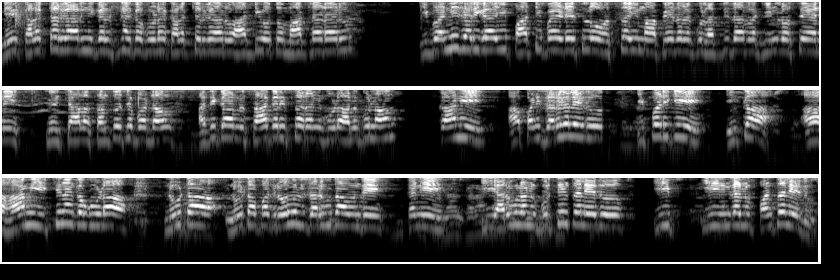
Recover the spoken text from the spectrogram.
మేము కలెక్టర్ గారిని కలిసినాక కూడా కలెక్టర్ గారు ఆర్డీఓతో మాట్లాడారు. ఇవన్నీ జరిగాయి. ఫార్టీ ఫైవ్ డేస్లో వస్తాయి మా పేదలకు లబ్ధిదారులకు ఇండ్లు వస్తాయని మేము చాలా సంతోషపడ్డాం. అధికారులు సహకరిస్తారని కూడా అనుకున్నాం. కానీ ఆ పని జరగలేదు. ఇప్పటికీ ఇంకా ఆ హామీ ఇచ్చినాక కూడా నూట నూట పది రోజులు జరుగుతూ ఉంది. కానీ ఈ అరువులను గుర్తించలేదు. ఈ ఈ ఇండ్లను పంచలేదు.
